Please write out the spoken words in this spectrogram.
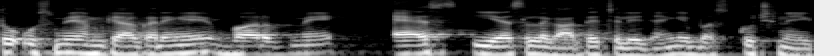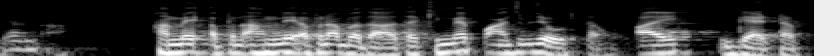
तो उसमें हम क्या करेंगे? वर्ब में एस ई एस लगाते चले जाएँगे, बस कुछ नहीं करना। हमें अपना, हमने अपना बताया था कि मैं पाँच बजे उठता हूँ I get up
